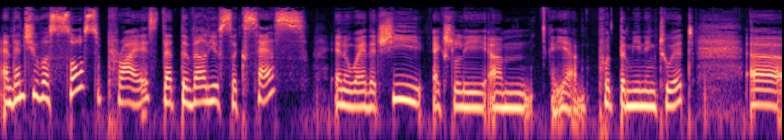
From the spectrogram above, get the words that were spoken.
And then she was so surprised that the value success, in a way that she actually, um, yeah, put the meaning to it, uh,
